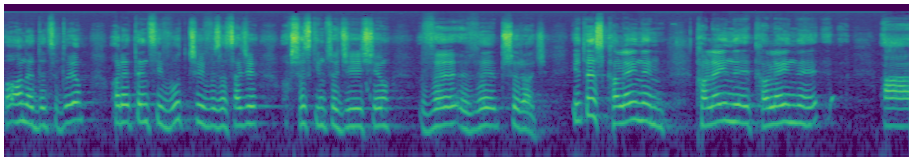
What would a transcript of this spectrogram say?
bo one decydują o retencji wód, czyli w zasadzie o wszystkim, co dzieje się w, w przyrodzie. I to jest kolejny, kolejny, kolejny a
